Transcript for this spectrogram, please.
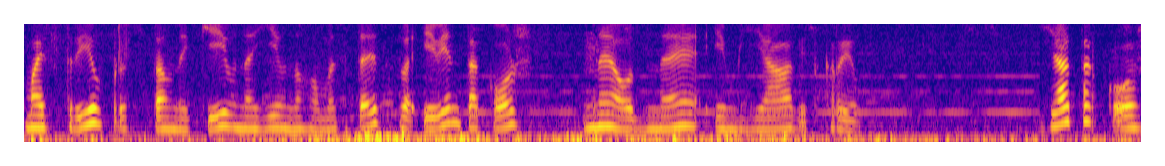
майстрів, представників наївного мистецтва, і він також не одне ім'я відкрив. Я також,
